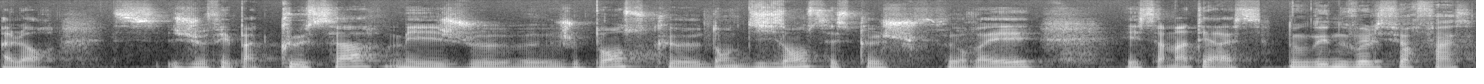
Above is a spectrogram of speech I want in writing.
Alors je fais pas que ça, mais je, je pense que dans 10 ans c'est ce que je ferai et ça m'intéresse. Donc des nouvelles surfaces.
